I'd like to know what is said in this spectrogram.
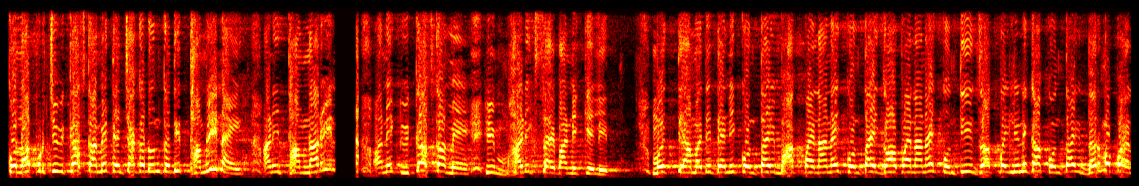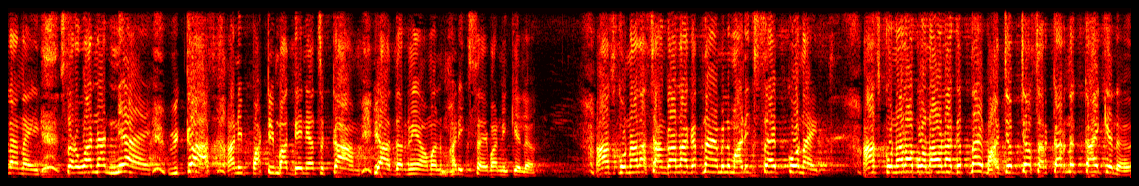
कोल्हापूरची विकास कामे त्यांच्याकडून कधी थांबली नाहीत आणि थांबणारी अनेक विकास कामे ही महाडिक साहेबांनी केलीत. मग त्यामध्ये त्यांनी कोणताही भाग पाहिला नाही कोणताही गाव पाहिला नाही कोणतीही जात पाहिली नाही का कोणताही धर्म पाहिला नाही. सर्वांना न्याय विकास आणि पाठिंबा देण्याचं काम हे आदरणीय अमल महाडिक साहेबांनी केलं. आज कोणाला सांगावं लागत नाही अमल माडिक साहेब कोण आहेत? आज कोणाला बोलावं लागत नाही? भाजपच्या सरकारनं काय केलं?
